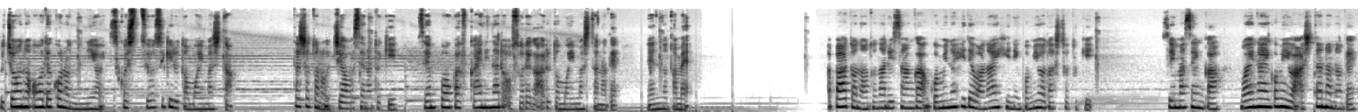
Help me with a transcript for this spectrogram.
部長の大デコロの匂い少し強すぎると思いました。他者との打ち合わせの時、先方が不快になる恐れがあると思いましたので、念のためアパートのお隣さんがゴミの日ではない日にゴミを出したとき、すいませんが、燃えないゴミは明日なので、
